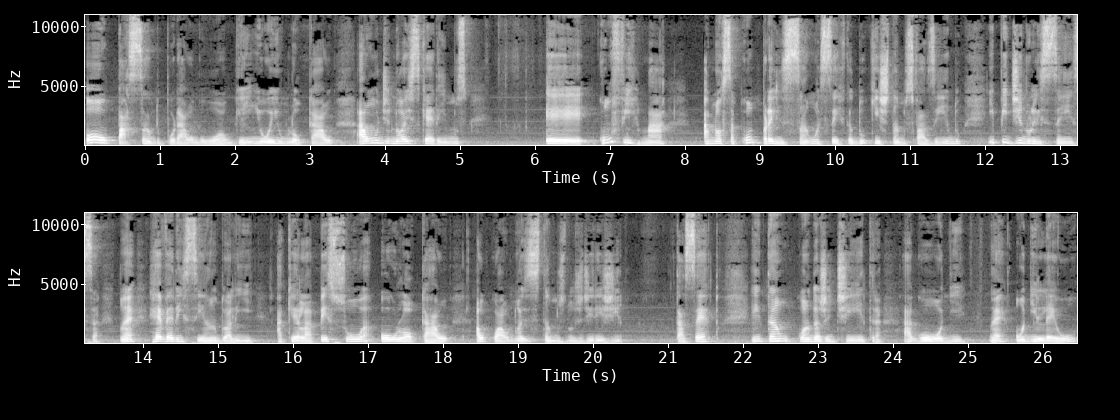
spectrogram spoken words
ou passando por algo ou alguém ou em um local aonde nós queremos é, confirmar a nossa compreensão acerca do que estamos fazendo e pedindo licença, não é? Reverenciando ali aquela pessoa ou local ao qual nós estamos nos dirigindo. Tá certo? Então, quando a gente entra, agoni, né? Onileo,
